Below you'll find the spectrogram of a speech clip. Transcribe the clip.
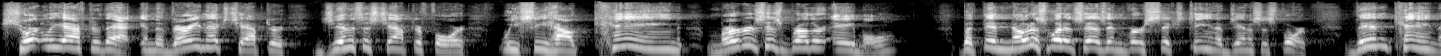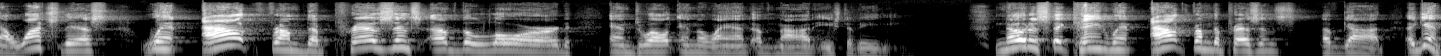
Shortly after that, in the very next chapter, Genesis chapter 4, we see how Cain murders his brother Abel. But then notice what it says in verse 16 of Genesis 4. Then Cain, now watch this, went out from the presence of the Lord and dwelt in the land of Nod, east of Eden. Notice that Cain went out from the presence of God. Again,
